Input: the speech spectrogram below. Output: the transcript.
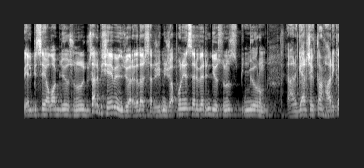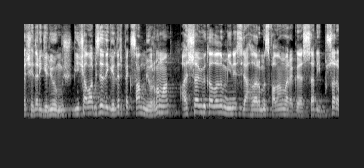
elbiseyi alabiliyorsunuz. Güzel bir şeye benziyor arkadaşlar. Şimdi Japonya serverin diyorsunuz. Bilmiyorum. Yani gerçekten harika şeyler geliyormuş. İnşallah bize de gelir pek sanmıyorum ama aşağı bir bakalım yine silahlarımız falan var arkadaşlar. Bu sıra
